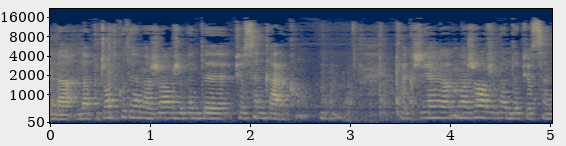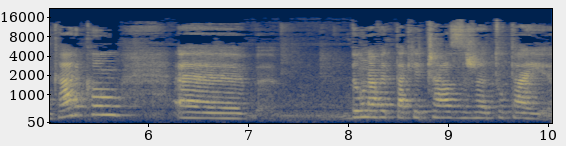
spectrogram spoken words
Na, na początku to ja marzyłam, że będę piosenkarką. Także ja marzyłam, że będę piosenkarką. E, był nawet taki czas, że tutaj e,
